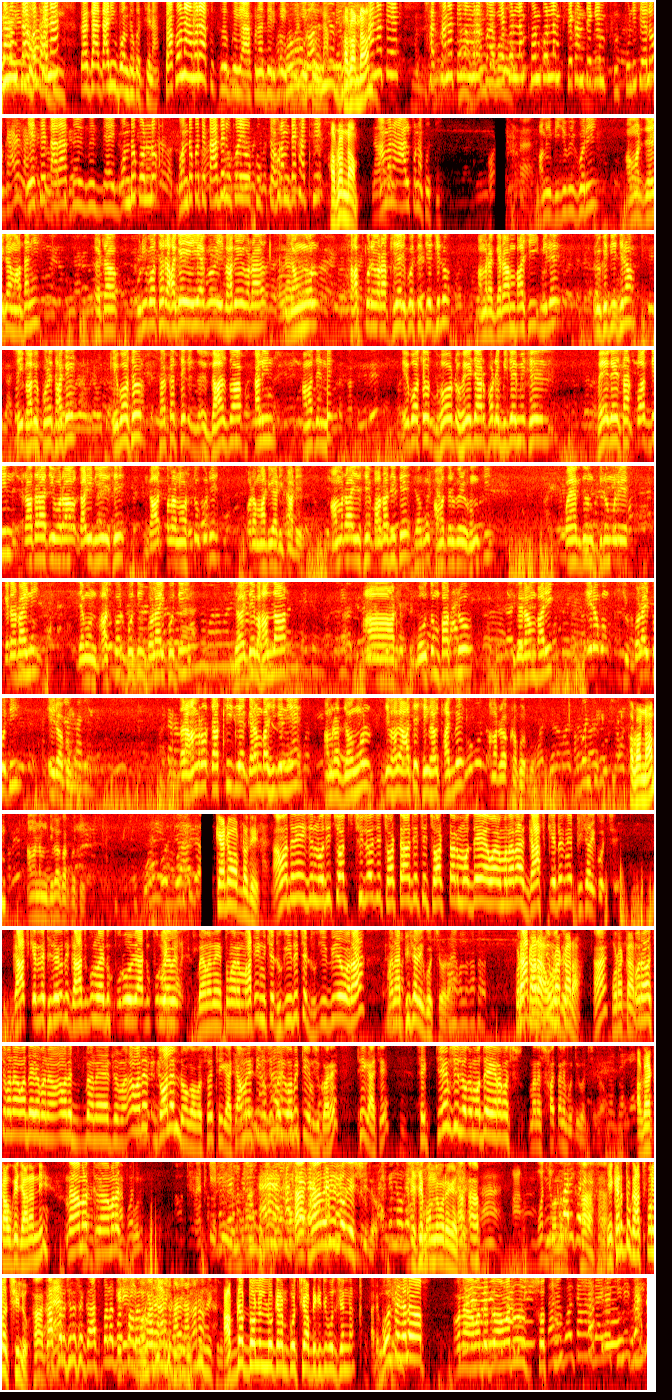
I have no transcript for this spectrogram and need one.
মীমাংসা হচ্ছে না গাড়ি বন্ধ করছে না। তখন আমরা আপনাদেরকে ইয়ে থানাতে থানাতে আমরা ইয়ে করলাম ফোন করলাম সেখান থেকে পুলিশ এলো এসে তারা বন্ধ করল। বন্ধ করতে তাদের উপায়ও খুব সহরম দেখাচ্ছে। আপনার নাম? আমার আলপনাপতি আমি বিজেপি করি আমার জায়গা মাথানি এটা কুড়ি বছর আগে এই এইভাবে ওরা জঙ্গল সাফ করে ওরা ফিয়ারি করতে চেয়েছিল। আমরা গ্রামবাসী মিলে রেখে দিয়েছিলাম। সেইভাবে করে থাকে। এবছর সরকার থেকে গাছ দেওয়াকালীন আমাদের এবছর ভোট হয়ে যাওয়ার পরে বিজয় মিছিল হয়ে গেছে। তারপর দিন রাতারাতি ওরা গাড়ি নিয়ে এসে গাছপালা নষ্ট করে ওরা মাটি আটি কাটে। আমরা এসে বাধা দিতে আমাদের হুমকি। কয়েকজন তৃণমূলের কেটার বাহিনী যেমন ভাস্করপতি বলাইপতি জয়দেব হালদার আর গৌতম পাত্র সীতারাম বারিক এরকম কিছু বলাইপতি এইরকম তারা আমরাও চাচ্ছি যে গ্রামবাসীকে নিয়ে আমরা জঙ্গল যেভাবে আছে সেইভাবে থাকবে আমরা রক্ষা করব। আপনার নাম? আমার নাম দিবাকরপতি কেন আপনাদের? আমাদের এই যে নদীর চর ছিল যে চরটা আছে সেই চরটার মধ্যে ওনারা গাছ কেটে নিয়ে ফিশারি করছে। গাছ কেটে ফিশারি করছে গাছগুলো একদম পুরো একদম পুরো মানে তোমার মাটির নিচে ঢুকিয়ে দিচ্ছে ঢুকিয়ে দিয়ে ওরা মানে ফিশারি করছে ওরা। ওরা কারা? ওরা কারা? হ্যাঁ? ওরা ওরা হচ্ছে মানে আমাদের মানে আমাদের মানে আমাদের দলের লোক অবশ্যই ঠিক আছে। আমরা টিএমসি করি ওবি টিএমসি করে ঠিক আছে। সেই টিএমসি লোকের মধ্যে এরকম মানে শয়তানি বুদ্ধি করছে আপনারা কাউকে জানাননি? না আমরা আমরা হ্যাঁ লোক এসেছিল। এসে বন্ধ করে গেছে। হ্যাঁ, হ্যাঁ, হ্যাঁ। এখানে তো গাছপালা ছিল হ্যাঁ গাছপালা ছিল সেই দিচ্ছে। আপনার দলের লোক এরকম করছে আপনি কিছু বলছেন না আরে বলতে গেলে মানে আমাদের তো আমারও শত্রু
